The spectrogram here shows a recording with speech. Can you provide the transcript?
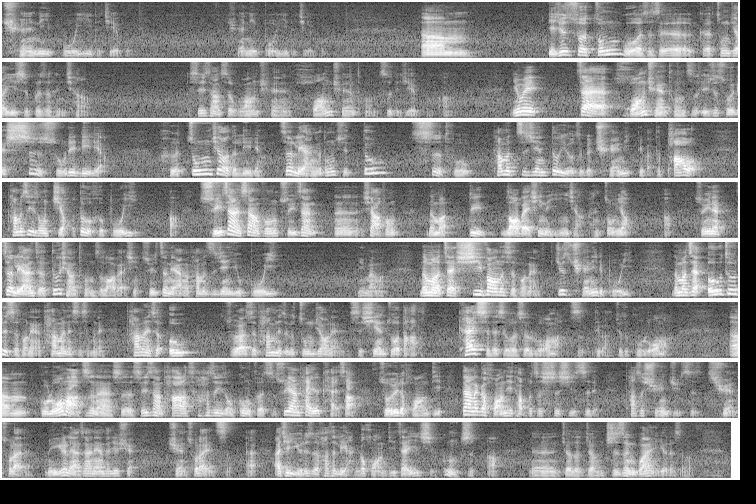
权力博弈的结果，权力博弈的结果，嗯。也就是说，中国是这个宗教意识不是很强，实际上是王权、皇权统治的结果啊。因为在皇权统治，也就是所谓的世俗的力量和宗教的力量这两个东西都试图，他们之间都有这个权利，对吧的 power，他们是一种角斗和博弈啊，谁占上风，谁占嗯下风，那么对老百姓的影响很重要。所以呢，这两者都想统治老百姓，所以这两个他们之间有博弈，明白吗？那么在西方的时候呢，就是权力的博弈；那么在欧洲的时候呢，他们呢是什么呢？他们是欧，主要是他们的这个宗教呢是先做大的。开始的时候是罗马制，对吧？就是古罗马。嗯，古罗马制呢是实际上它它是一种共和制，虽然它有凯撒所谓的皇帝，但那个皇帝他不是世袭制的，他是选举制选出来的，每个两三年他就选。选出来一次，哎，而且有的时候他是两个皇帝在一起共治啊，嗯，叫做叫执政官，有的时候，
